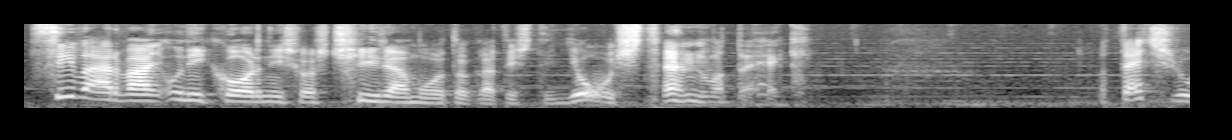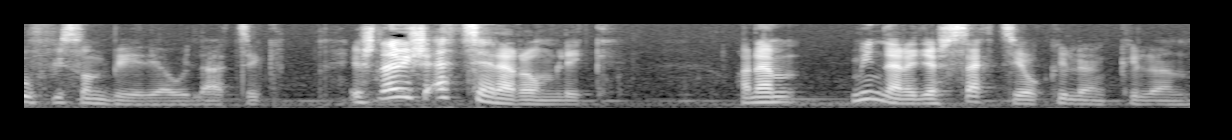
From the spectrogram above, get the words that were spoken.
Szivárvány unikornisos csírámótokat is, jó isten, heck? A touch roof viszont bírja, úgy látszik. És nem is egyszerre romlik, hanem minden egyes szekció külön-külön.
